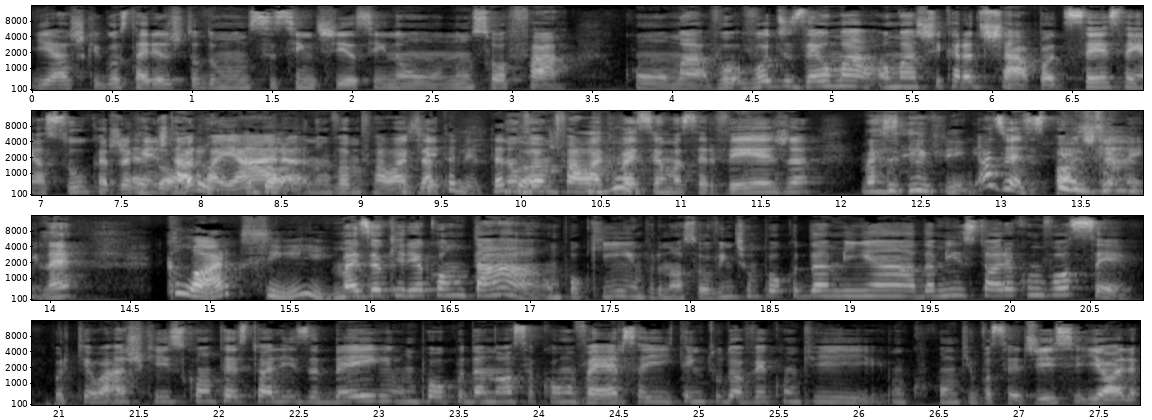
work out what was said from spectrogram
E acho que gostaria de todo mundo se sentir assim num, num sofá com uma. Vou, vou, dizer uma, uma xícara de chá, pode ser sem açúcar, já que adoro, a gente tá com a Yara, adoro. não vamos falar Exatamente, que. Adoro. Não vamos falar que vai ser uma cerveja, mas enfim, às vezes pode Exato. também, né? Claro que sim. Mas eu queria contar um pouquinho para o nosso ouvinte um pouco da minha, da minha história com você, porque eu acho que isso contextualiza bem um pouco da nossa conversa e tem tudo a ver com que, com o que você disse. E olha,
